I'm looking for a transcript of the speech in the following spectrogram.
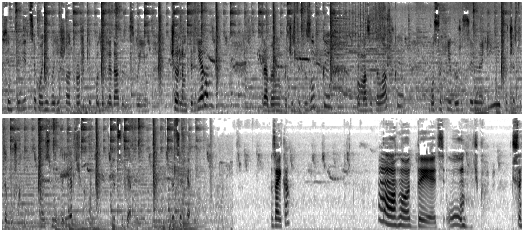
Всім привіт! Сьогодні вирішила трошки подоглядати за своїм чорним тер'єром. Треба йому почистити зубки, помазати лапки, бо сухі дуже сильно, і почистити вушка. Ось мій тер'єрчик. Люцифер. Люцифер. Зайка. Молодець, умничка. Пішли,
